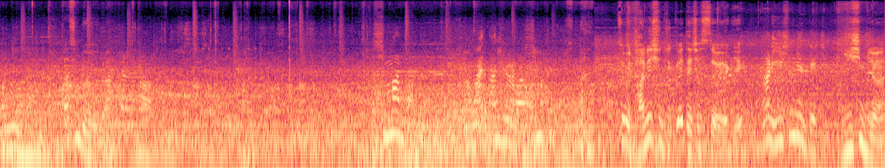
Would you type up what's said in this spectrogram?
걸립니다. 까신 거예요 이거? 10만 원. 많이 안 들어가. 10만 원. 선생님 다니신 지 꽤 되셨어요 여기? 한 20년 됐지. 20년?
